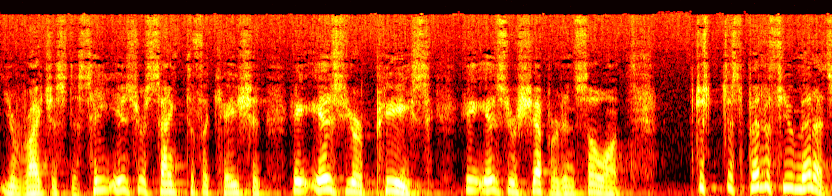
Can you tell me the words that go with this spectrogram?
your righteousness. He is your sanctification. He is your peace. He is your shepherd, and so on. Just, just spend a few minutes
